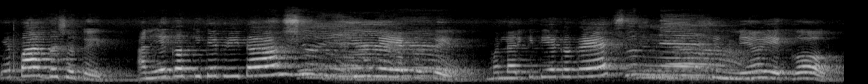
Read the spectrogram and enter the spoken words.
हे पाच दशक आहेत. आणि एकक किती आहेत इथं शून्य. एकक आहेत. म्हणल्यावर किती एकक आहेत? शून्य. एकक.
